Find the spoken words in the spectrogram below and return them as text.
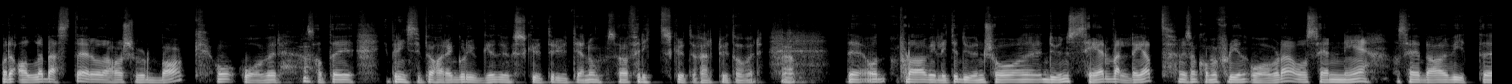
Og det aller beste er å da ha skjul bak og over, så at det i prinsippet har en glugge du skuter ut gjennom, så du har fritt skutefelt utover. Ja. Det, og, for da vil ikke duen se Duen ser veldig godt. Hvis han kommer flyende over deg og ser ned, og ser da hvite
